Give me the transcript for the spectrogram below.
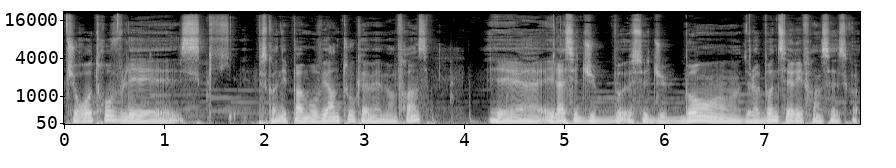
tu retrouves les. Parce qu'on n'est pas mauvais en tout quand même en France. Et, euh, et là, c'est du, du bon, de la bonne série française, quoi.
